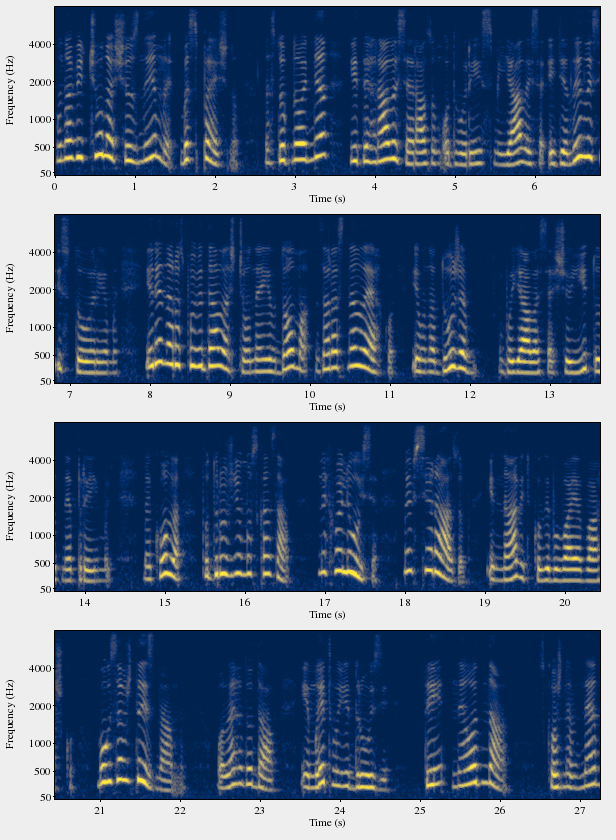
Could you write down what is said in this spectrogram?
Вона відчула, що з ними безпечно. Наступного дня діти гралися разом у дворі, сміялися і ділились історіями. Ірина розповідала, що у неї вдома зараз нелегко, і вона дуже боялася, що її тут не приймуть. Микола по-дружньому сказав Не хвилюйся, ми всі разом, і навіть коли буває важко, Бог завжди з нами. Олег додав І ми твої друзі, ти не одна. З кожним днем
